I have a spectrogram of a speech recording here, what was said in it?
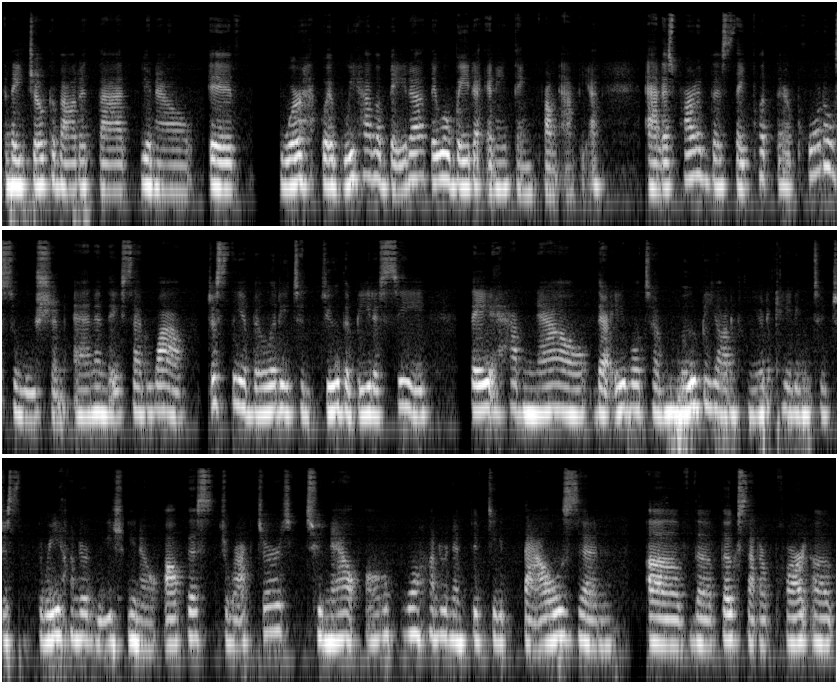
And they joke about it that, you know, if we're, if we have a beta, they will beta anything from Appian. And as part of this, they put their portal solution in and they said, wow, just the ability to do the B2C they have now they're able to move beyond communicating to just 300 you know office directors to now all 450,000 of the folks that are part of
